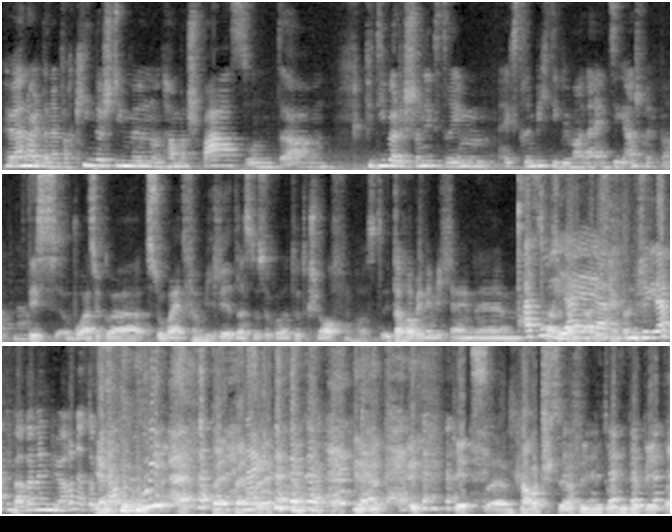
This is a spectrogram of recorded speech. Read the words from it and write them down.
hören halt dann einfach Kinderstimmen und haben einen Spaß. Und ähm, für die war das schon extrem, extrem wichtig. Wir waren der einzige Ansprechpartner. Das war sogar so weit Familie, dass du sogar dort geschlafen hast. Da habe ich nämlich ein. ähm, Ach so, also ja, ja, ja. Ich habe schon gedacht, ich war bei meinen Hörern, da Ja. geschlafen. Ui. bei, bei alle jetzt ähm, Couchsurfing mit Olivia Peter.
